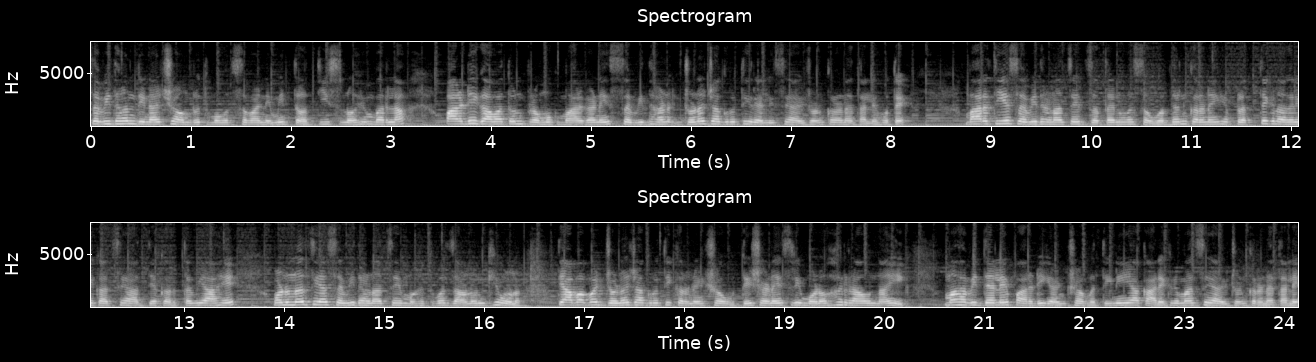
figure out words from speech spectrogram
संविधान दिनाच्या अमृत महोत्सवानिमित्त तीस नोव्हेंबरला पारडी गावातून प्रमुख मार्गाने संविधान जनजागृती रॅलीचे आयोजन करण्यात आले होते. भारतीय संविधानाचे जतन व संवर्धन करणे हे प्रत्येक नागरिकाचे आद्य कर्तव्य आहे. म्हणूनच या संविधानाचे महत्त्व जाणून घेऊन त्याबाबत जनजागृती करण्याच्या उद्देशाने श्री मनोहरराव नाईक महाविद्यालय पारडी यांच्या वतीने या कार्यक्रमाचे आयोजन करण्यात आले.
